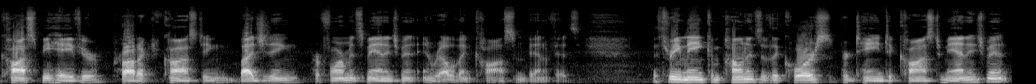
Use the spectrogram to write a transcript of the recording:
cost behavior, product costing, budgeting, performance management, and relevant costs and benefits. The three main components of the course pertain to cost management,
